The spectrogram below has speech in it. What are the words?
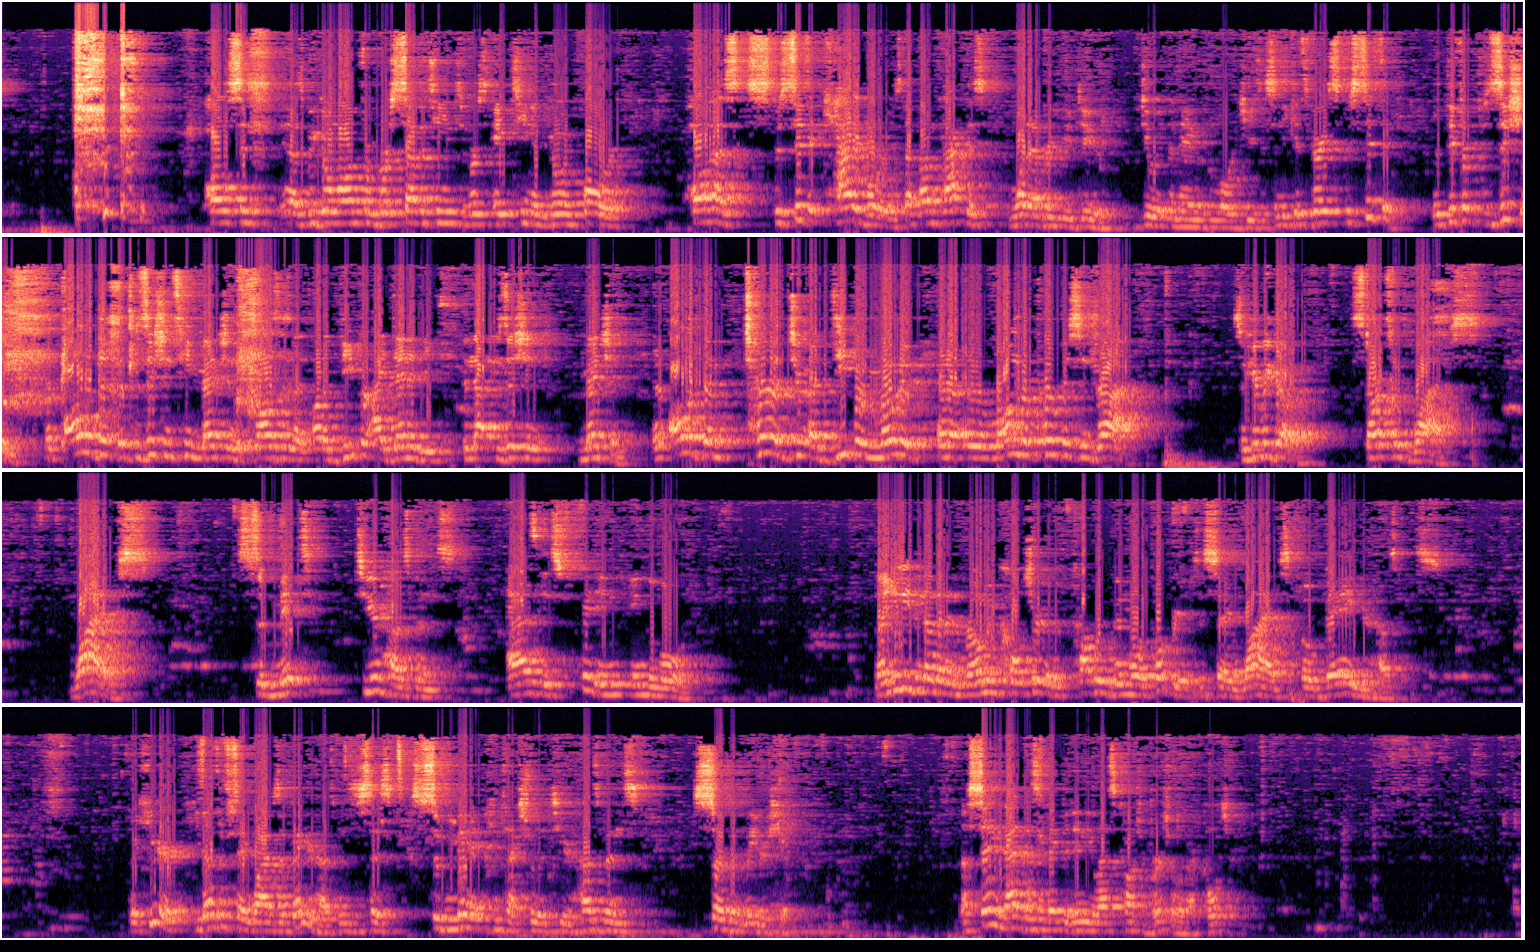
Paul says, as we go on from verse 17 to verse 18 and going forward, Paul has specific categories that unpack this whatever you do, do it in the name of the Lord Jesus. And he gets very specific with different positions. And all of the, the positions he mentions draws in on a deeper identity than that position mentioned. And all of them turn to a deeper motive and a, a longer purpose and drive. So here we go. Starts with wives. Wives, submit to your husbands as is fitting in the Lord. Now, you need to know that in Roman culture, it would probably have been more appropriate to say, Wives, obey your husbands. But here, he doesn't say, Wives, obey your husbands. He says, Submit contextually to your husband's servant leadership. Now, saying that doesn't make it any less controversial in our culture.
